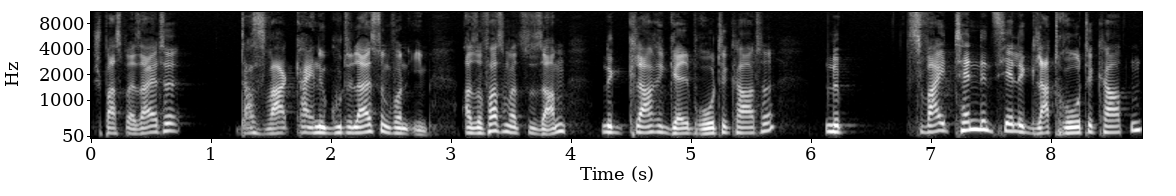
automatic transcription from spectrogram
Spaß beiseite. Das war keine gute Leistung von ihm. Also fassen wir zusammen: eine klare gelb-rote Karte, eine, zwei tendenzielle glattrote Karten,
